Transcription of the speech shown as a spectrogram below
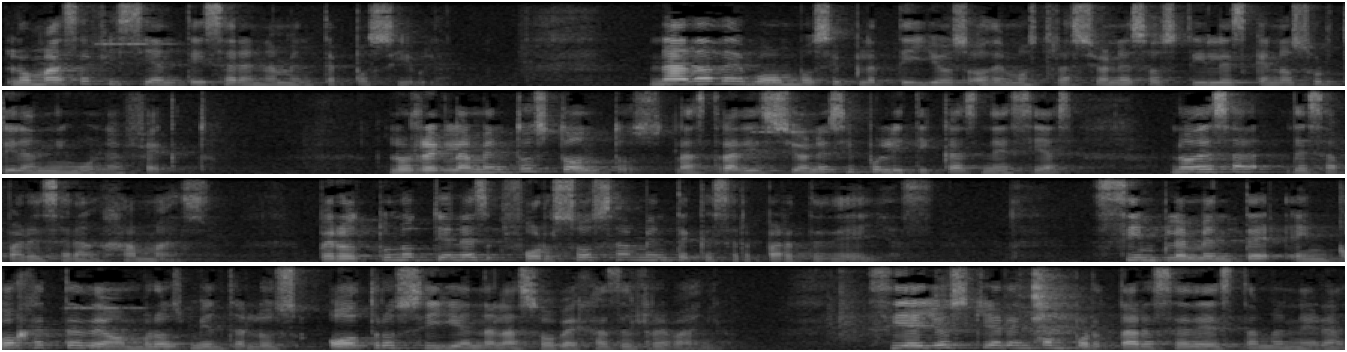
lo más eficiente y serenamente posible. Nada de bombos y platillos o demostraciones hostiles que no surtirán ningún efecto. Los reglamentos tontos, las tradiciones y políticas necias no desaparecerán jamás, pero tú no tienes forzosamente que ser parte de ellas. Simplemente encógete de hombros mientras los otros siguen a las ovejas del rebaño. Si ellos quieren comportarse de esta manera,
